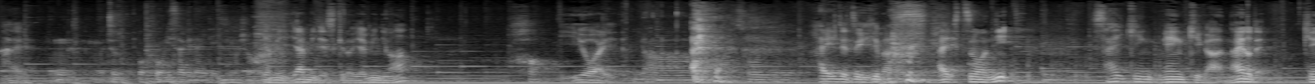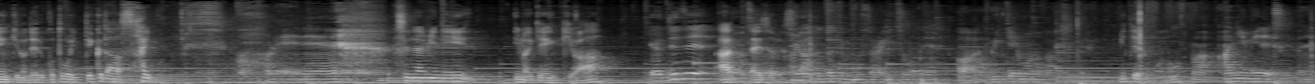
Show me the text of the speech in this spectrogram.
あはい。うん。うんまあちょっとここ掘り下げないでいきましょう。闇闇ですけど闇には？は。弱い。いやーそういう。はいじゃあ次いきます。はい質問2最近元気がないので元気の出ることを言ってください。これね。ちなみに今元気は？いや全然あ大丈夫ですか？だってもうそれはいつもね、はい。見てるものがあるんで。見てるもの？まあアニメですけどね。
